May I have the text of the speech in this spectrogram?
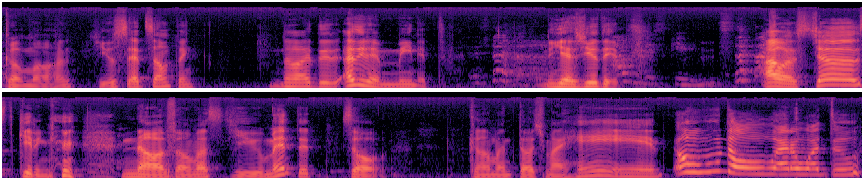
Come on. You said something. No, I did I didn't mean it. Yes, you did. I was just kidding. no, Thomas, you meant it. So come and touch my hand. Oh no, I don't want to.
